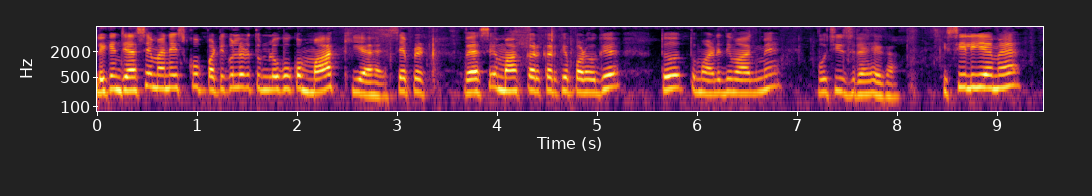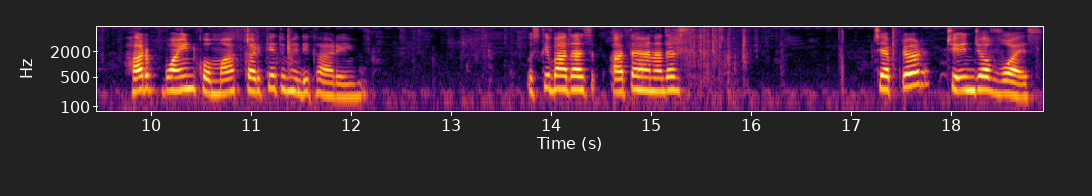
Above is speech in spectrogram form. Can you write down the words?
लेकिन जैसे मैंने इसको पर्टिकुलर तुम लोगों को मार्क किया है सेपरेट वैसे मार्क कर करके पढ़ोगे तो तुम्हारे दिमाग में वो चीज़ रहेगा। इसीलिए मैं हर पॉइंट को मार्क करके तुम्हें दिखा रही हूँ। उसके बाद आ, आता है another chapter change of voice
